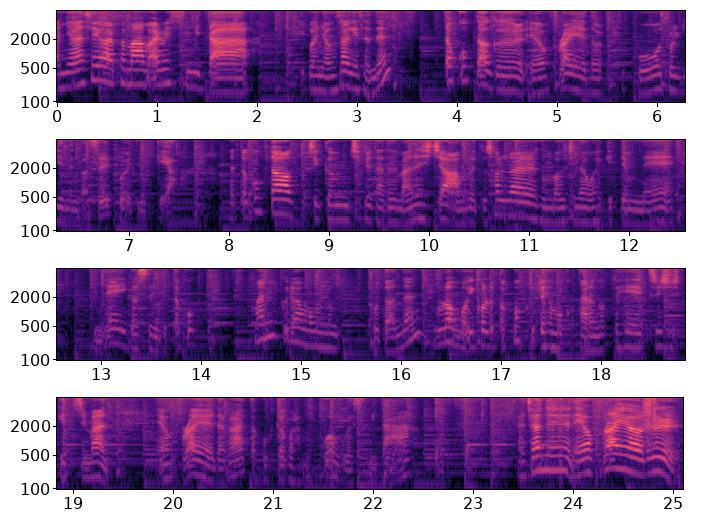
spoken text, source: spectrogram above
안녕하세요. 알파맘 아리스입니다. 이번 영상에서는 떡국떡을 에어프라이어에 넣고 돌리는 것을 보여드릴게요. 자, 떡국떡 지금 집에 다들 많으시죠? 아무래도 설날 금방 지나고 했기 때문에. 근데 이것을 이제 떡국만 끓여 먹는 보다는 물론 뭐 이걸로 떡볶이도 해 먹고 다른 것도 해 드실 수 있겠지만 에어프라이어에다가 떡국떡을 한번 구워 보겠습니다. 자, 저는 에어프라이어를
